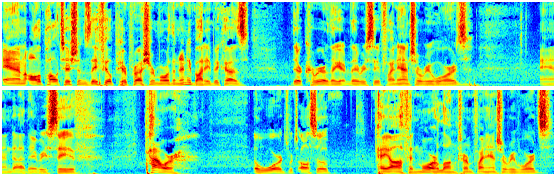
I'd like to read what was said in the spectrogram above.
and all the politicians they feel peer pressure more than anybody because their career they they receive financial rewards and uh, they receive power awards which also pay off in more long-term financial rewards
